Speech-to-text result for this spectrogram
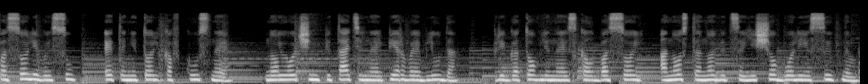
Фасолевый суп – это не только вкусное, но и очень питательное первое блюдо, приготовленное с колбасой, оно становится еще более сытным,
